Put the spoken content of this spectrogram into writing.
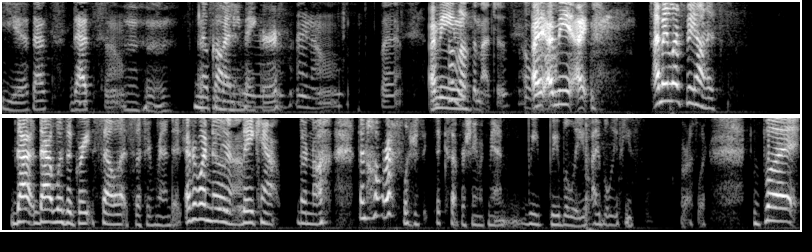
Yeah, that's that's So. mm-hmm. No that's a money comment. maker. I know, but I I mean, still love the matches. I, I mean, I I mean, let's be honest. That that was a great sell that Stephanie McMahon did. Everyone knows Yeah. they can't. They're not. They're not wrestlers except for Shane McMahon. We we believe. I believe he's a wrestler. But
